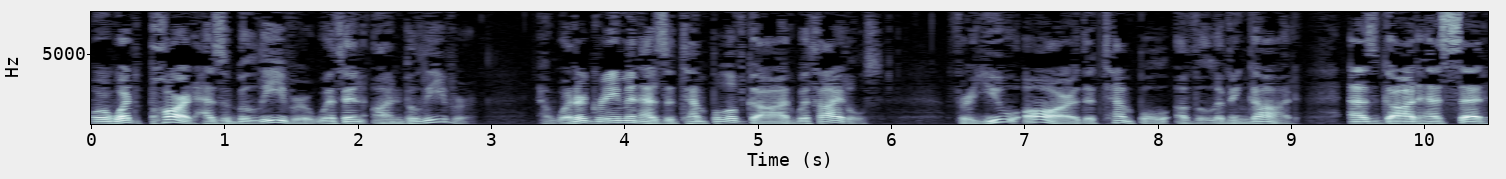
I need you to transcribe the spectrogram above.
Or what part has a believer with an unbeliever? And what agreement has the temple of God with idols? For you are the temple of the living God. As God has said,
